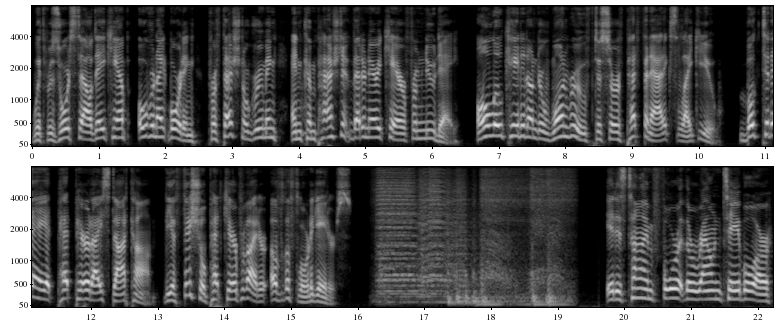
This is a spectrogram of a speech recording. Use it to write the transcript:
with resort style day camp, overnight boarding, professional grooming, and compassionate veterinary care from New Day. All located under one roof to serve pet fanatics like you. Book today at petparadise.com, the official pet care provider of the Florida Gators. It is time for the roundtable. Our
